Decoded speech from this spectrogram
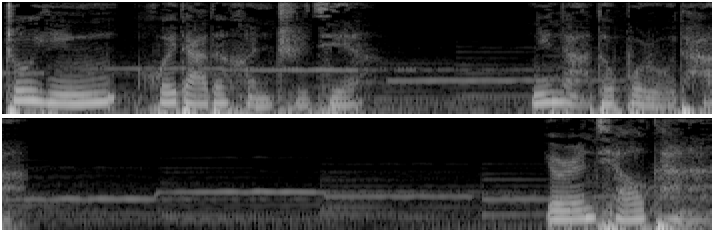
周莹回答的很直接：“你哪都不如他。”有人调侃，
